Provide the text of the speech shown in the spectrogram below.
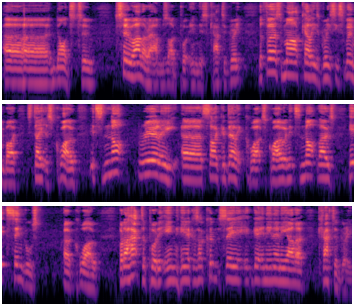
uh, nods to two other albums I've put in this category. The first Ma Kelly's Greasy Spoon by Status Quo. It's not really uh, psychedelic quo, and it's not those hit singles uh, quo. But I had to put it in here because I couldn't see it getting in any other category.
